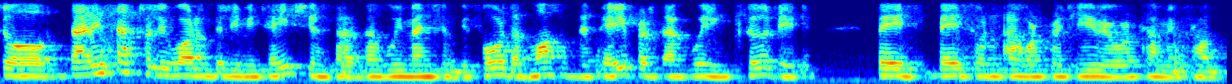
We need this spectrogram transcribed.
So that is actually one of the limitations that, that we mentioned before. That most of the papers that we included, based based on our criteria, were coming from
